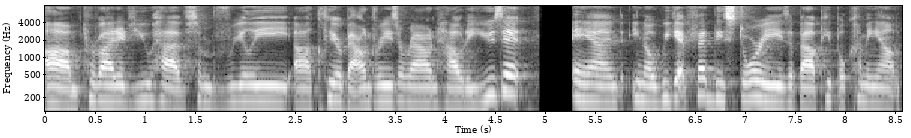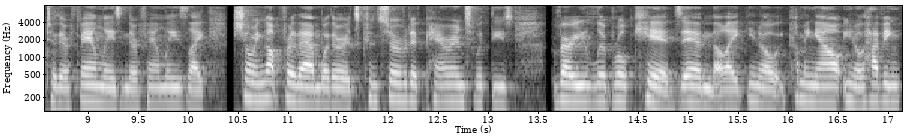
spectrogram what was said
um, provided you have some really uh, clear boundaries around how to use it and you know we get fed these stories about people coming out to their families and their families like showing up for them whether it's conservative parents with these very liberal kids and like you know coming out you know having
